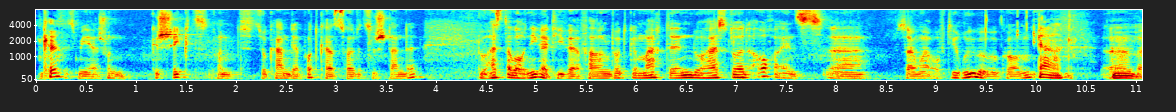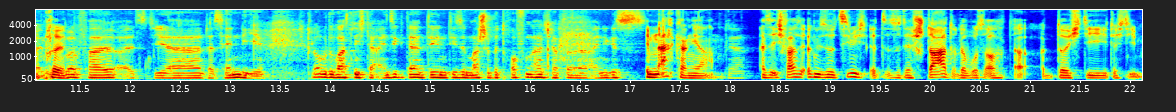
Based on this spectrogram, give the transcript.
Danke. Das ist mir ja schon geschickt und so kam der Podcast heute zustande. Du hast aber auch negative Erfahrungen dort gemacht, denn du hast dort auch eins, äh, sagen wir, auf die Rübe bekommen. Ja, äh, beim Überfall, als dir das Handy. Ich glaube, du warst nicht der Einzige, der, den diese Masche betroffen hat. Ich habe äh, einiges. Im Nachgang ja. Ja. Also ich war irgendwie so ziemlich, äh, so der Start oder wo es auch äh, durch die durch die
